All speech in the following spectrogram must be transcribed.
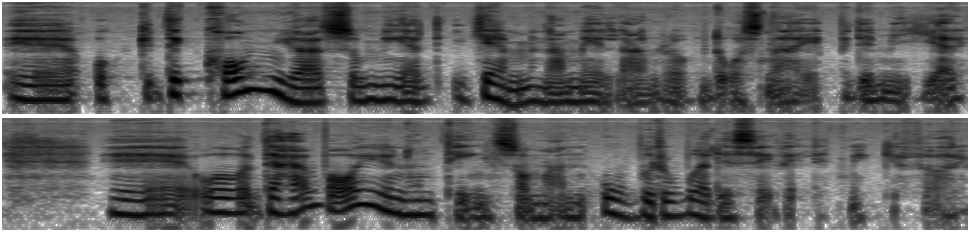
Eh, och det kom ju alltså med jämna mellanrum då såna här epidemier. Eh, och det här var ju någonting som man oroade sig väldigt mycket för.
